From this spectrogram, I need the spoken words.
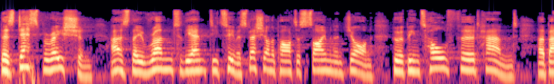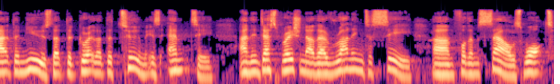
There's desperation as they run to the empty tomb, especially on the part of Simon and John, who have been told third hand about the news that the, that the tomb is empty. And in desperation now, they're running to see um, for themselves what,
